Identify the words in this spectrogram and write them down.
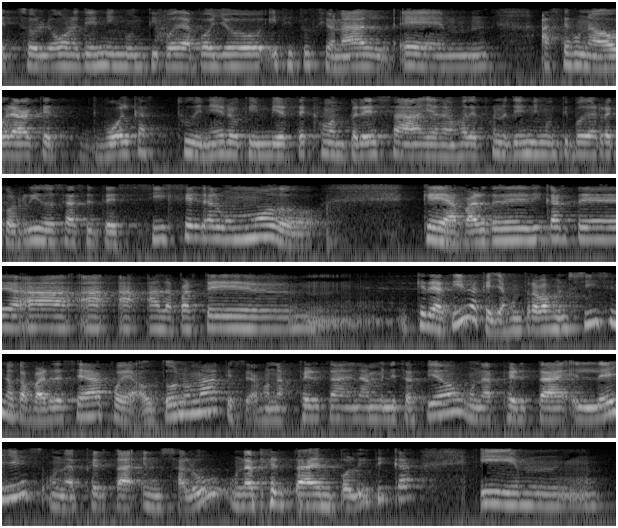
esto? Luego no tienes ningún tipo de apoyo institucional, eh, haces una obra que vuelcas tu dinero, que inviertes como empresa y a lo mejor después no tienes ningún tipo de recorrido, o sea, se te exige de algún modo que aparte de dedicarte a, a- a- la parte mm, creativa, que ya es un trabajo en sí, sino que aparte seas pues autónoma, que seas una experta en administración, una experta en leyes, una experta en salud, una experta en política y, mm,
